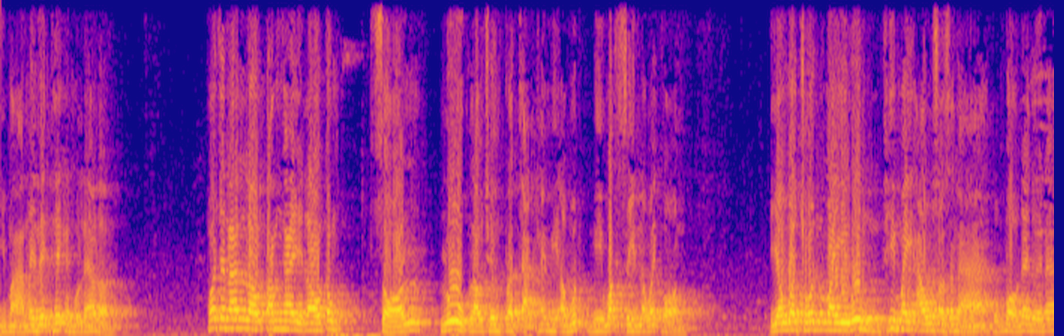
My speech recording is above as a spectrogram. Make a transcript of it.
อีหมานไม่เละเทะกันหมดแล้วเหรอเพราะฉะนั้นเราทำไงเราต้องสอนลูกเราเชิงประจักษ์ให้มีอาวุธมีวัคซีนเอาไว้ก่อน เยาวชนวัยรุ่นที่ไม่เอาศาสนา ผมบอกได้เลยนะ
